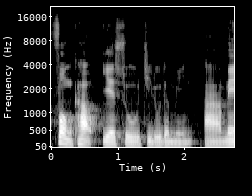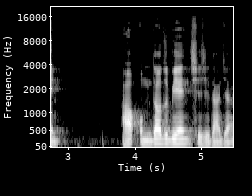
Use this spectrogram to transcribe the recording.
奉靠耶稣基督的名，阿门。好，我们到这边，谢谢大家。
